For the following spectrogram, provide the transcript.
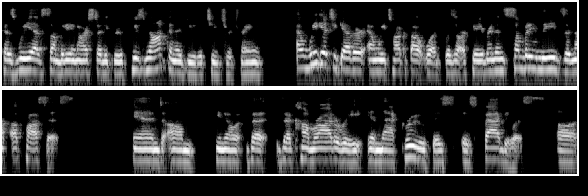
because we have somebody in our study group who's not going to do the teacher training. And we get together and we talk about what was our favorite and somebody leads an, a process. And, um, you know, the, the camaraderie in that group is, is fabulous. Uh,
